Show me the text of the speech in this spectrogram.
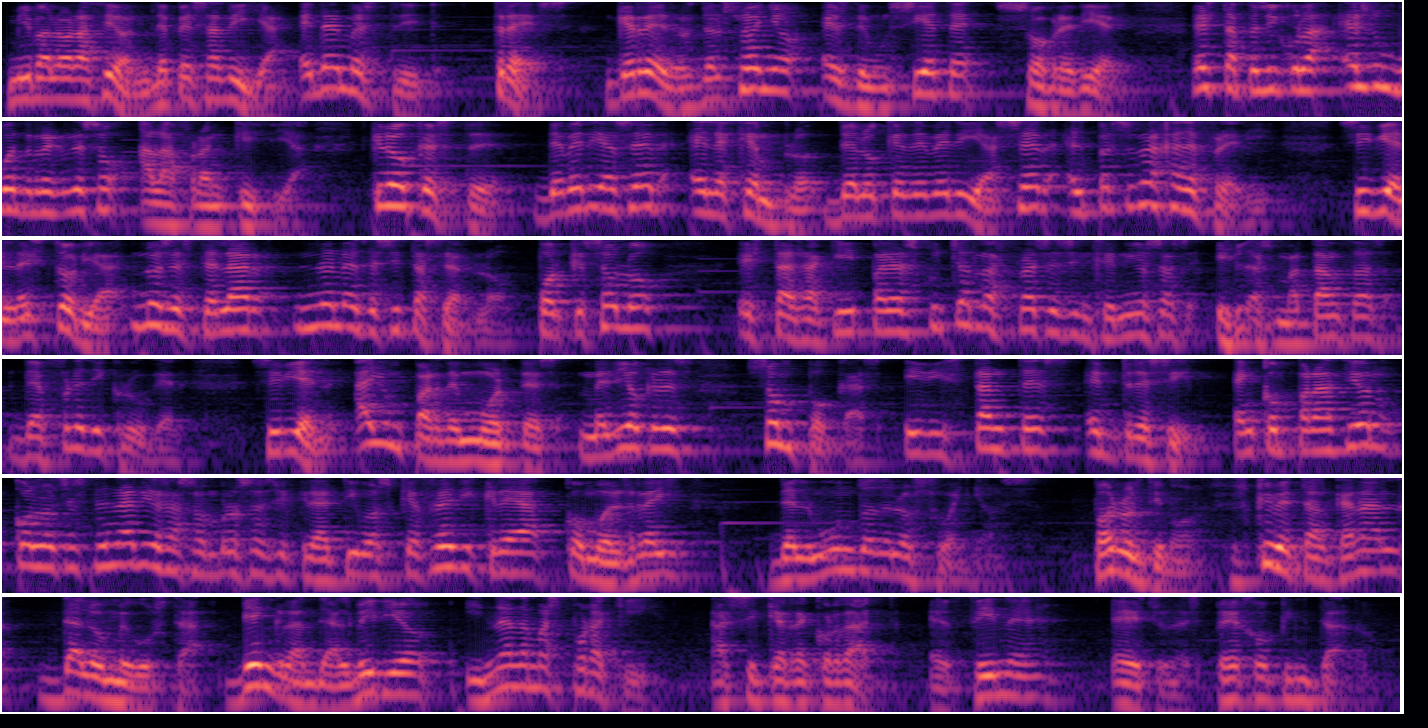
Mi valoración de pesadilla en Elm Street 3, Guerreros del Sueño, es de un 7 sobre 10. Esta película es un buen regreso a la franquicia. Creo que este debería ser el ejemplo de lo que debería ser el personaje de Freddy. Si bien la historia no es estelar, no necesita serlo, porque solo Estás aquí para escuchar las frases ingeniosas y las matanzas de Freddy Krueger. Si bien hay un par de muertes mediocres, son pocas y distantes entre sí, en comparación con los escenarios asombrosos y creativos que Freddy crea como el rey del mundo de los sueños. Por último, suscríbete al canal, dale un me gusta bien grande al vídeo y nada más por aquí. Así que recordad, el cine es un espejo pintado.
